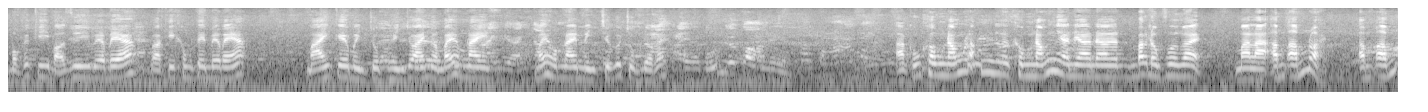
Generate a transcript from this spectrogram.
Một cái kỳ Bảo Duy bé bé Và kỳ không tên bé bé. Mà anh kêu mình chụp hình cho anh mà mấy hôm nay Mấy hôm nay mình chưa có chụp được ấy. À, cũng không nóng lắm không nóng nha, nha, nha bác Đông Phương ơi mà là ấm ấm rồi ấm ấm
